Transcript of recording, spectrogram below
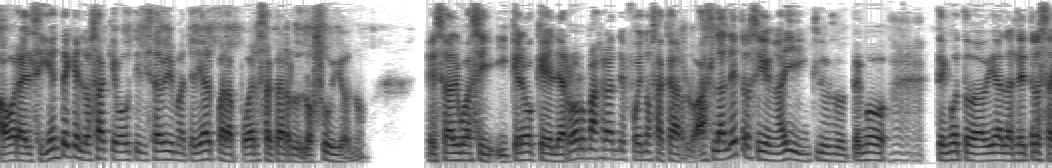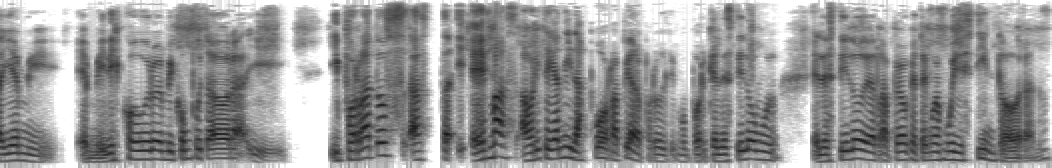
Ahora, el siguiente que lo saque va a utilizar mi material para poder sacar lo suyo, ¿no? Es algo así. Y creo que el error más grande fue no sacarlo. Las letras siguen ahí, incluso. Tengo, tengo todavía las letras ahí en mi, en mi disco duro, en mi computadora. Y, y por ratos, hasta, es más, ahorita ya ni las puedo rapear por último, porque el estilo, el estilo de rapeo que tengo es muy distinto ahora, ¿no?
